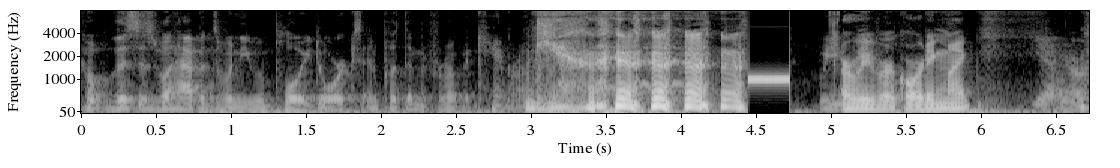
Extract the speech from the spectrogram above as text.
this is what happens when you employ dorks and put them in front of a camera. Yeah. We- Are we recording, Mike? Yeah, we are. Okay.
